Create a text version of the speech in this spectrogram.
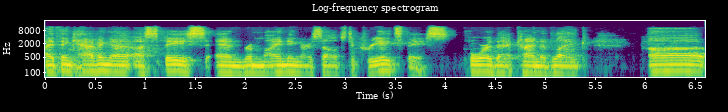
I think having a, a, space and reminding ourselves to create space for that kind of like uh,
